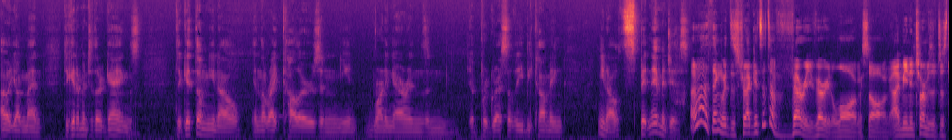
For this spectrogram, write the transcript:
uh, young men, to get them into their gangs, to get them you know in the right colors and you know, running errands and uh, progressively becoming, you know, spitting images. Another thing with this track, is it's a very very long song. I mean, in terms of just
